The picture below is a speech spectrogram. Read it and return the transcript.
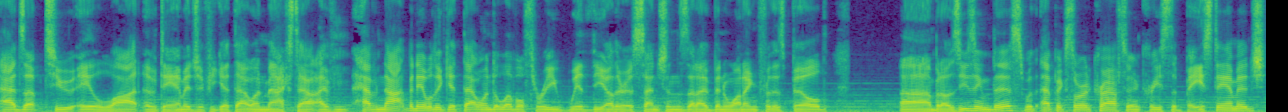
adds up to a lot of damage if you get that one maxed out. I have not been able to get that one to level 3 with the other Ascensions that I've been wanting for this build. Um, but I was using this with Epic Swordcraft to increase the base damage.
